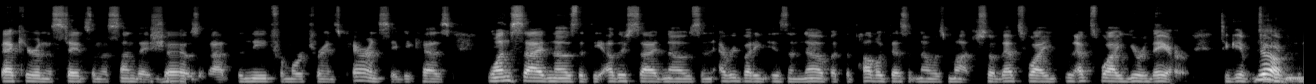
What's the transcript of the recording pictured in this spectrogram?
back here in the states on the Sunday mm-hmm. shows about the need for more transparency because one side knows that the other side knows and everybody is a no but the public doesn't know as much so that's why that's why you're there to give, to yeah. give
